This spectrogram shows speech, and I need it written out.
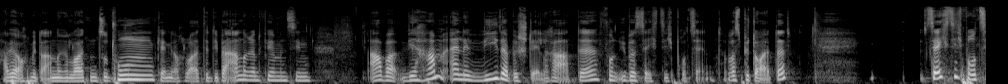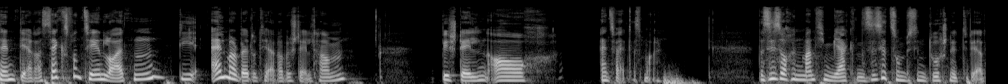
habe ja auch mit anderen Leuten zu tun, kenne ja auch Leute, die bei anderen Firmen sind. Aber wir haben eine Wiederbestellrate von über 60 Prozent. Was bedeutet? 60 Prozent derer, sechs von zehn Leuten, die einmal bei doTERRA bestellt haben, bestellen auch ein zweites Mal. Das ist auch in manchen Märkten, das ist jetzt so ein bisschen Durchschnittswert.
